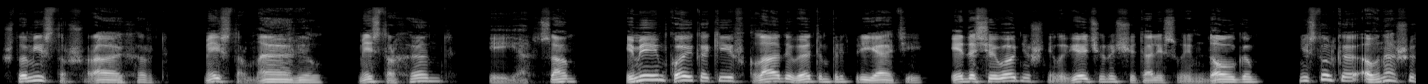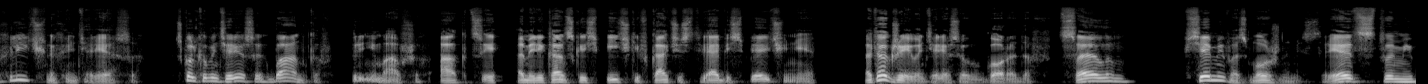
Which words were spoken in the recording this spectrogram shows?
что мистер Шрайхард, мистер Мэрил, мистер Хэнд и я сам имеем кое-какие вклады в этом предприятии и до сегодняшнего вечера считали своим долгом не столько в наших личных интересах, сколько в интересах банков, принимавших акции американской спички в качестве обеспечения, а также и в интересах города в целом, всеми возможными средствами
